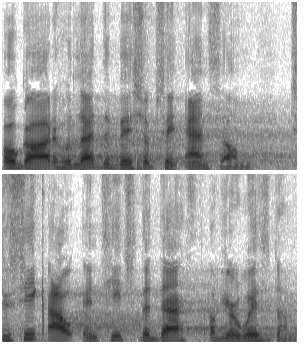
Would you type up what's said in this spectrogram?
O God, who led the Bishop St. Anselm to seek out and teach the depth of your wisdom,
